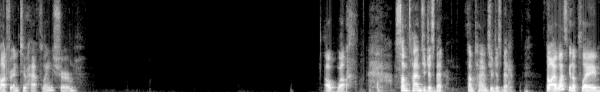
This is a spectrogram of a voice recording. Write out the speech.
Hapatra into Halfling, sure. Oh, well. Sometimes you're just better. Sometimes you're just better. So I was gonna play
